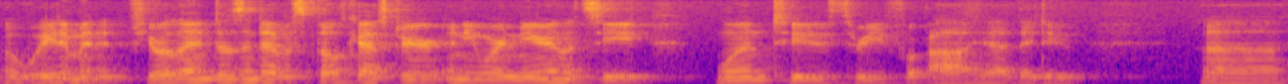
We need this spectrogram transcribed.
oh, wait a minute. Fjordland doesn't have a spellcaster anywhere near. Let's see. One, two, three, four. Ah, yeah, they do. Uh,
